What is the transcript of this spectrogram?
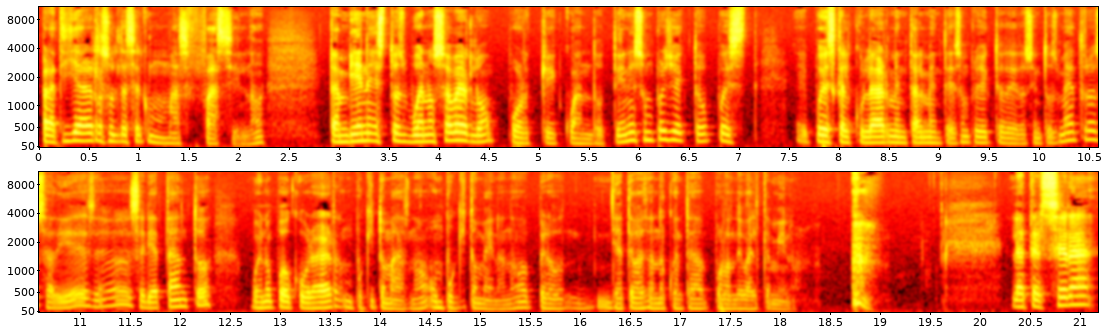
para ti ya resulta ser como más fácil, ¿no? También esto es bueno saberlo porque cuando tienes un proyecto, pues eh, puedes calcular mentalmente, es un proyecto de 200 metros a 10, eh, sería tanto, bueno, puedo cobrar un poquito más, ¿no? Un poquito menos, ¿no? Pero ya te vas dando cuenta por dónde va el camino. La tercera,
